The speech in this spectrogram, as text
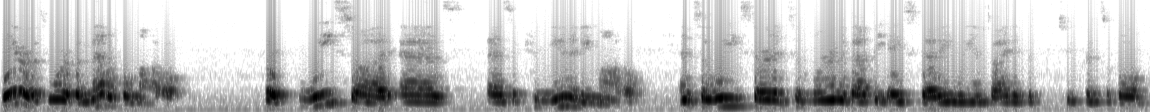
there was more of a medical model, but we saw it as, as a community model. And so we started to learn about the ACE study. We invited the two principal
